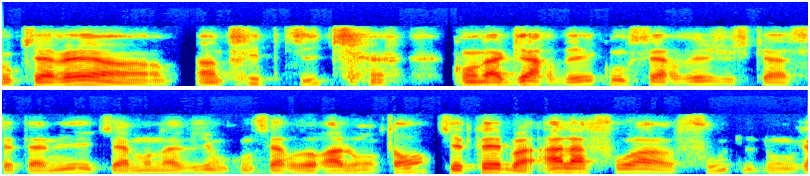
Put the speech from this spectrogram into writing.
Donc il y avait un, triptyque qu'on a gardé, conservé jusqu'à cette année et qui, à mon avis, on conservera longtemps, qui était bah, à la fois food, donc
